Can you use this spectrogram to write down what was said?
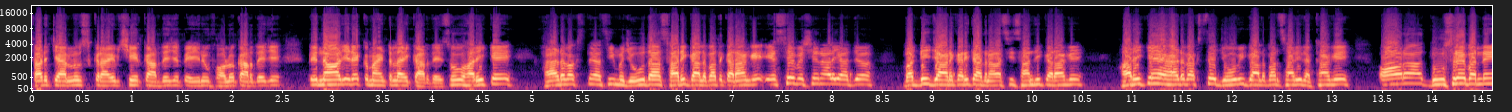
ਸਾਡੇ ਚੈਨਲ ਨੂੰ ਸਬਸਕ੍ਰਾਈਬ, ਸ਼ੇਅਰ ਕਰਦੇ ਜੇ, ਪੇਜ ਨੂੰ ਫੋਲੋ ਕਰਦੇ ਜੇ ਤੇ ਨਾਲ ਜਿਹੜੇ ਕਮੈਂਟ ਲਾਈਕ ਕਰਦੇ। ਸੋ ਹਰੀਕੇ ਹੈਡਵਰਕਸ ਤੇ ਅਸੀਂ ਮੌਜੂਦ ਆ ਸਾਰੀ ਗੱਲਬਾਤ ਕਰਾਂਗੇ। ਇਸੇ ਵਿਸ਼ੇ ਨਾਲ ਹੀ ਅੱਜ ਵੱਡੀ ਜਾਣਕਾਰੀ ਤੁਹਾਡੇ ਨਾਲ ਅਸੀਂ ਸਾਂਝੀ ਕਰਾਂਗੇ। ਹਰੀਕੇ ਹੈਡਵਰਕਸ ਤੇ ਜੋ ਵੀ ਗੱਲਬਾਤ ਸਾਰੀ ਰੱਖਾਂਗੇ। ਔਰ ਦੂਸਰੇ ਬੰਨੇ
